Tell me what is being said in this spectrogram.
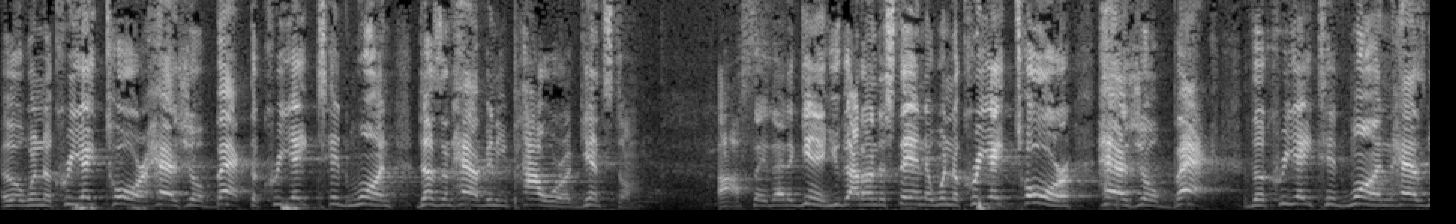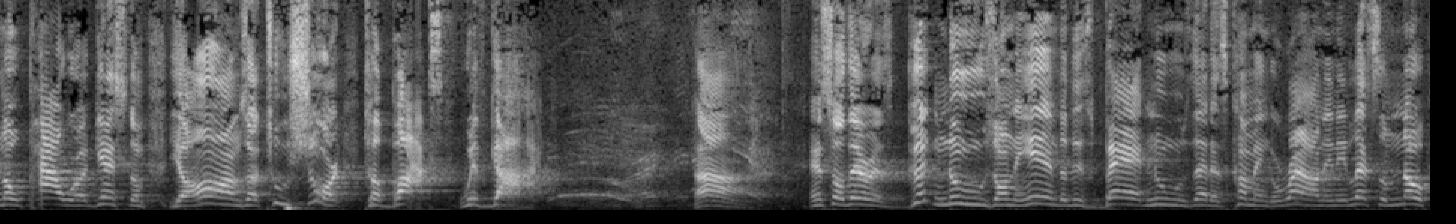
uh, when the creator has your back, the created one doesn't have any power against them. I'll say that again. You got to understand that when the creator has your back, the created one has no power against them. Your arms are too short to box with God. Ah. And so there is good news on the end of this bad news that is coming around, and he lets them know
